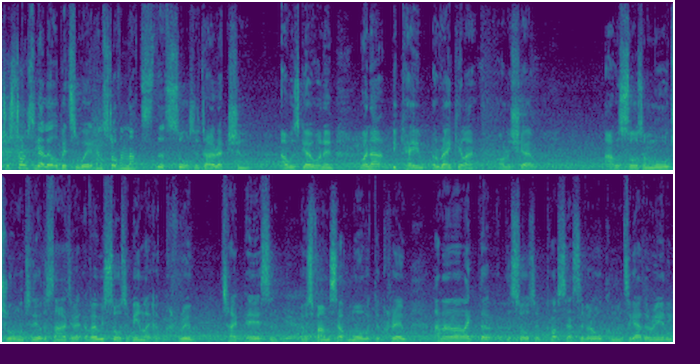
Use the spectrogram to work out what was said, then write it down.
Just started to get little bits of work and stuff, and that's the sort of direction I was going in. When I became a regular on a show, I was sort of more drawn to the other side of it. I've always sort of been like a crew type person. Yeah. I always found myself more with the crew, and I like the the sort of process of it all coming together really.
